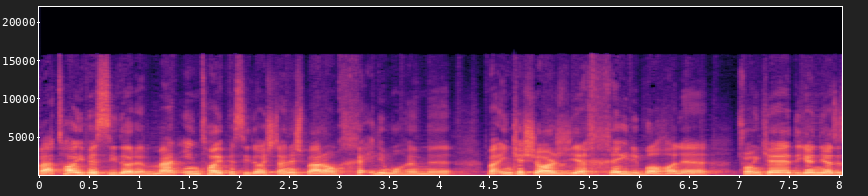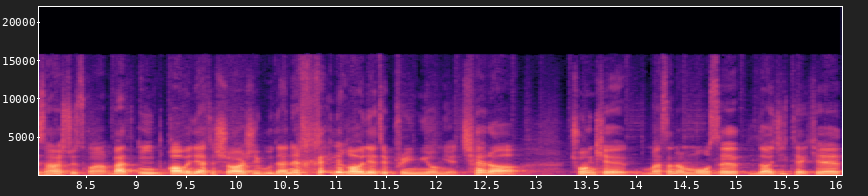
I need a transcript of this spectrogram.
و Type-C داره من این Type-C داشتنش برام خیلی مهمه و اینکه شارژی خیلی باحاله چون که دیگه نیازی همش چیز کنم. بعد این قابلیت شارژی بودنه خیلی قابلیت premium یه. چرا؟ چون که مثلا موس لاجیتک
